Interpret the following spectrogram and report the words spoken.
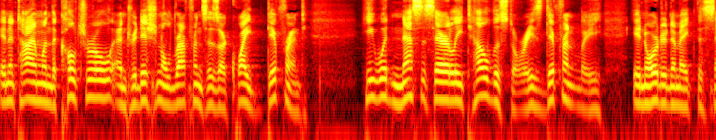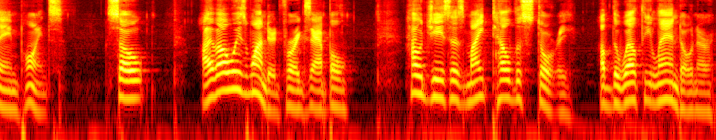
in a time when the cultural and traditional references are quite different, he would necessarily tell the stories differently in order to make the same points. So, I've always wondered, for example, how Jesus might tell the story of the wealthy landowner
